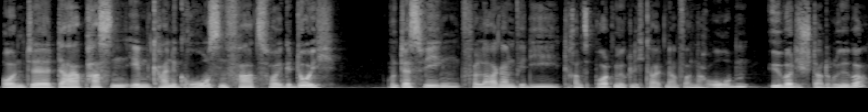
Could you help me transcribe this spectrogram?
Und äh, da passen eben keine großen Fahrzeuge durch. Und deswegen verlagern wir die Transportmöglichkeiten einfach nach oben, über die Stadt rüber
